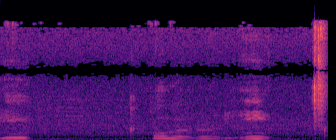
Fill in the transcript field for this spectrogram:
AGNE. What would Rudy eat? So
